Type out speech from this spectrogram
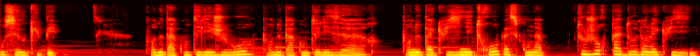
on s'est occupé. Pour ne pas compter les jours, pour ne pas compter les heures, pour ne pas cuisiner trop parce qu'on n'a toujours pas d'eau dans la cuisine.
